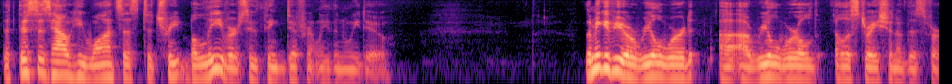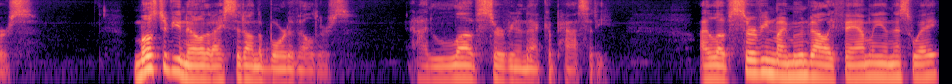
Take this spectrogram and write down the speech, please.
that this is how he wants us to treat believers who think differently than we do. Let me give you a real word, uh, a real world illustration of this verse. Most of you know that I sit on the board of elders, and I love serving in that capacity. I love serving my Moon Valley family in this way,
